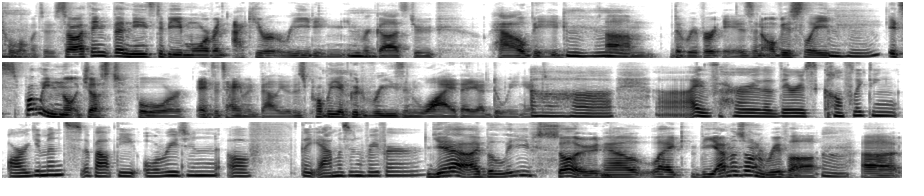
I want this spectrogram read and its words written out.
kilometers. So I think there needs to be more of an accurate reading in regards to how big um, the river is. And obviously, it's probably not just for entertainment value. There's probably a good reason why they are doing it. Uh, I've heard that there is conflicting arguments about the origin of the Amazon River. Yeah, I believe so. Now, like the Amazon River, uh,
